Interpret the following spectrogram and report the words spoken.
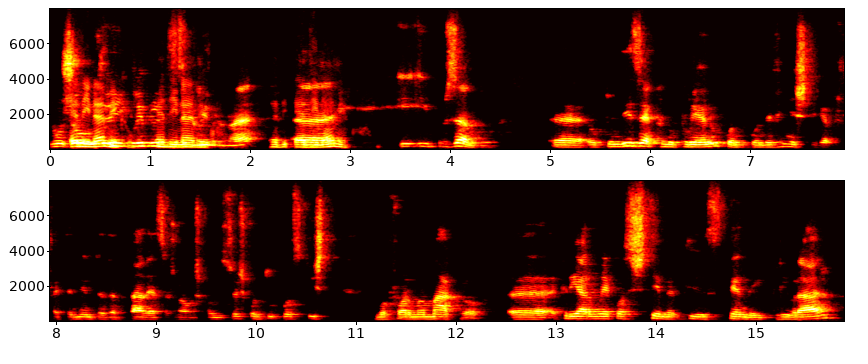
num é jogo é dinâmico, de equilíbrio é dinâmico. não é? É, é dinâmico. Uh, e, e, por exemplo, uh, o que tu me dizes é que no pleno, quando, quando a vinha estiver perfeitamente adaptada a essas novas condições, quando tu conseguiste, de uma forma macro, criar um ecossistema que se tende a equilibrar,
